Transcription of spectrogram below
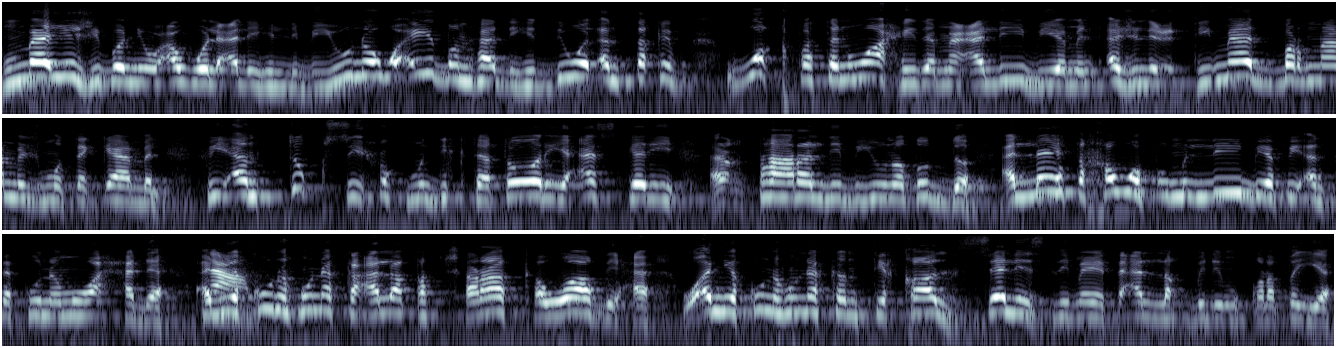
ما يجب أن يعول عليه الليبيون وأيضا هذه الدول أن تقف وقفة واحدة مع ليبيا من أجل اعتماد برنامج متكامل في أن تقصي حكم ديكتاتوري عسكري اغتار الليبيون ضده أن لا يتخوفوا من ليبيا في أن تكون موحدة أن نعم. يكون هناك علاقة شراكة واضحة وأن يكون هناك انتقال سلس لما يتعلق بديمقراطية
